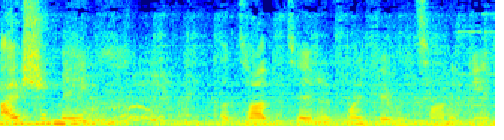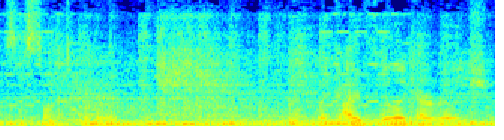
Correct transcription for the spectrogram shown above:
I should make a top 10 of my favorite Sonic games this on Twitter. Like, I feel like I really should.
